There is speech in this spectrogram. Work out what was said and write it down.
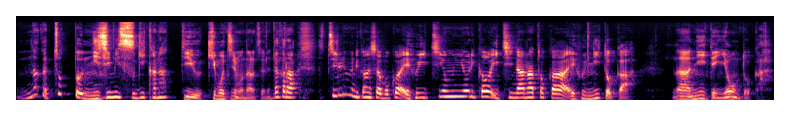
なんかちょっとにじみすぎかなっていう気持ちにもなるんですよね。だから、スチールリムに関しては僕は F14 よりかは17とか F2 とか2.4とか、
